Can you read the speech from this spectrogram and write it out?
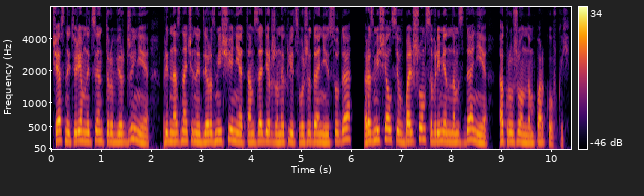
Частный тюремный центр в Вирджинии, предназначенный для размещения там задержанных лиц в ожидании суда, размещался в большом современном здании, окруженном парковкой.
